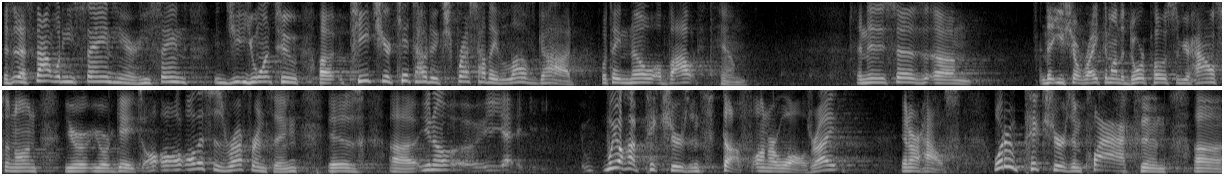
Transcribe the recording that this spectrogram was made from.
That's not what he's saying here. He's saying you want to uh, teach your kids how to express how they love God, what they know about Him. And then he says um, that you shall write them on the doorposts of your house and on your, your gates. All, all, all this is referencing is, uh, you know, we all have pictures and stuff on our walls, right? In our house. What do pictures and plaques and uh,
